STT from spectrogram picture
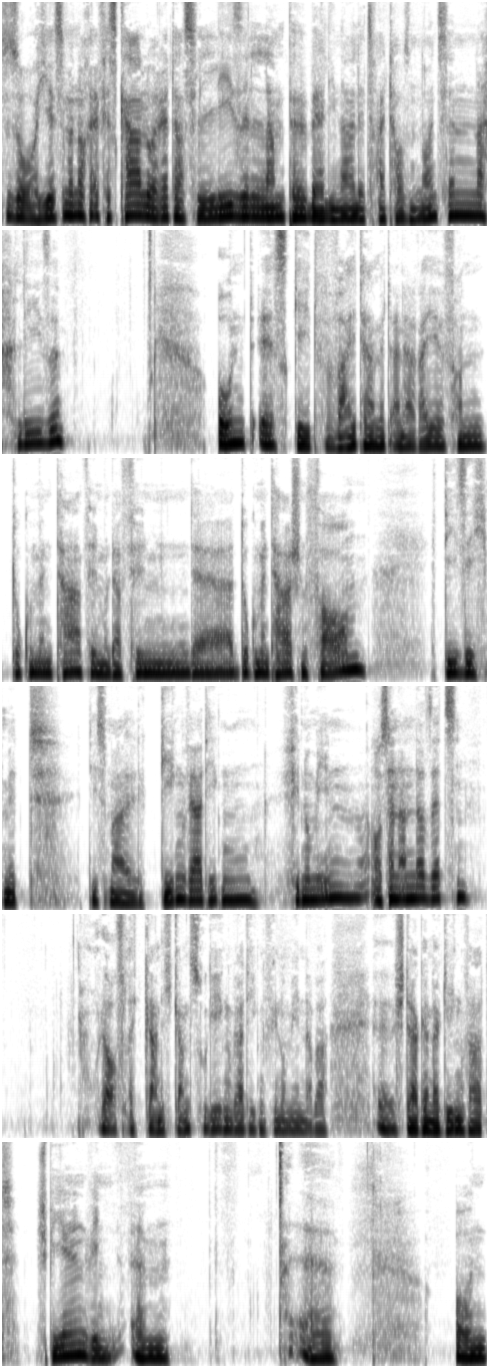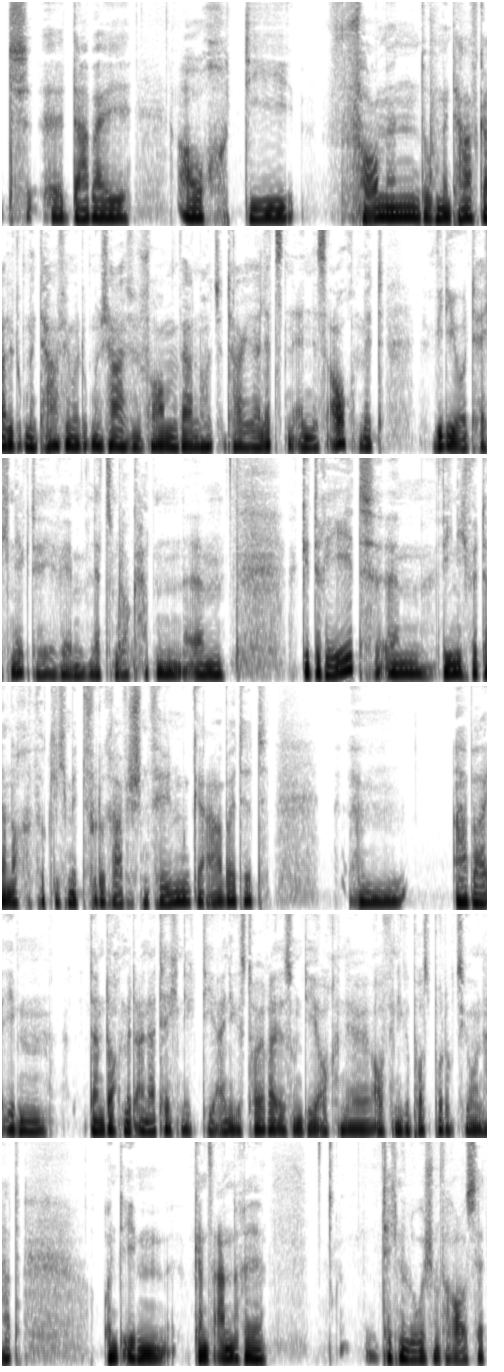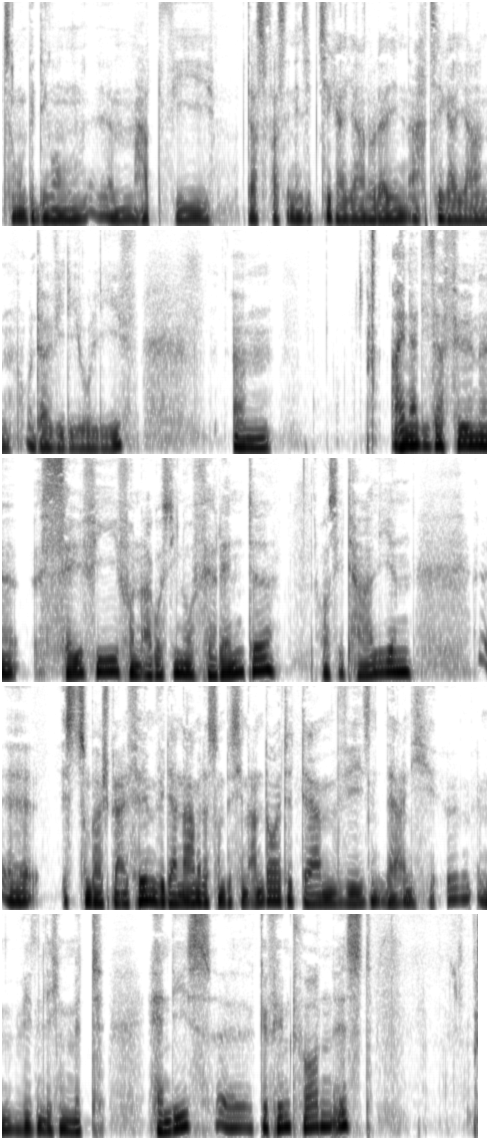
So, hier ist immer noch FSK Lorettas Leselampe Berlinale 2019 nach Lese. Und es geht weiter mit einer Reihe von Dokumentarfilmen oder Filmen der dokumentarischen Form, die sich mit diesmal gegenwärtigen Phänomenen auseinandersetzen. Oder auch vielleicht gar nicht ganz so gegenwärtigen Phänomenen, aber äh, stärker in der Gegenwart spielen. Wie, ähm, äh, und äh, dabei auch die Formen, Dokumentar, gerade Dokumentarfilme, dokumentarische Formen werden heutzutage ja letzten Endes auch mit Videotechnik, die wir im letzten Blog hatten, ähm, gedreht. Ähm, wenig wird da noch wirklich mit fotografischen Filmen gearbeitet, ähm, aber eben dann doch mit einer Technik, die einiges teurer ist und die auch eine aufwendige Postproduktion hat und eben ganz andere technologischen Voraussetzungen und Bedingungen ähm, hat, wie das, was in den 70er Jahren oder den 80er Jahren unter Video lief. Ähm, einer dieser Filme, Selfie von Agostino Ferrente aus Italien, äh, ist zum Beispiel ein Film, wie der Name das so ein bisschen andeutet, der im Wesen, der eigentlich äh, im Wesentlichen mit Handys äh, gefilmt worden ist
